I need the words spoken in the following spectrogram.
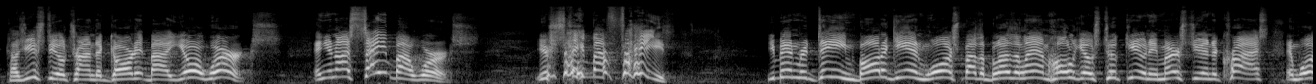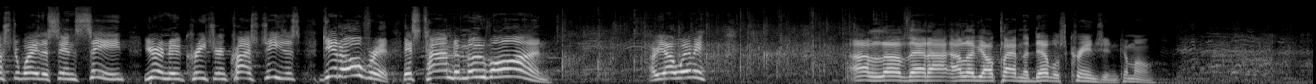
Because you're still trying to guard it by your works. And you're not saved by works, you're saved by faith. You've been redeemed, bought again, washed by the blood of the Lamb. Holy Ghost took you and immersed you into Christ and washed away the sin seed. You're a new creature in Christ Jesus. Get over it. It's time to move on. Are y'all with me? I love that. I, I love y'all clapping. The devil's cringing. Come on.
